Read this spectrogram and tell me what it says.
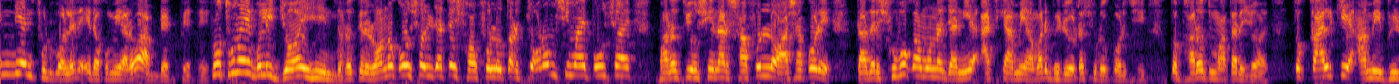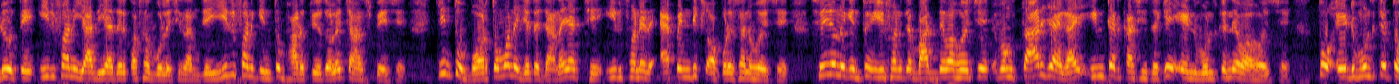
ইন্ডিয়ান ফুটবলের এরকমই আরও আপডেট পেতে। প্রথমেই বলি জয় হিন্দ। ভারতের রণকৌশল যাতে সফলতার চরম সীমায় পৌঁছায়, ভারতীয় সেনার সাফল্য আশা করে তাদের শুভকামনা জানিয়ে আজকে আমি আমার ভিডিওটা শুরু করছি। তো ভারত মাতার জয়। তো কালকে আমি ভিডিওতে ইরফান ইয়াদিয়াদের কথা বলেছিলাম যে ইরফান কিন্তু ভারতীয় দলে চান্স পেয়েছে। কিন্তু বর্তমানে যেটা জানা যাচ্ছে, ইরফানের অ্যাপেন্ডিক্স অপারেশন হয়েছে। সেই জন্য কিন্তু ইরফানকে বাদ দেওয়া হয়েছে এবং তার জায়গায় ইন্টার কাশি থেকে এডমুন্ডকে নেওয়া হয়েছে। তো এডমুন্ডকে তো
